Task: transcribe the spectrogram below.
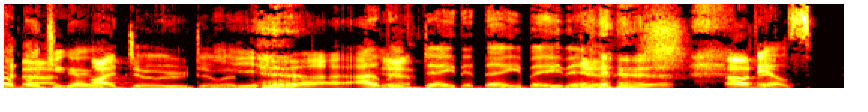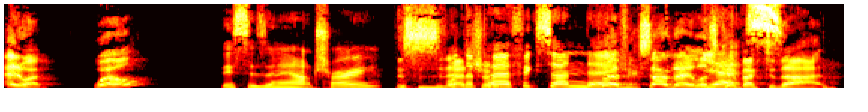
that, or bad. do you go- I do do it. Yeah. I live Yeah. day to day, baby. Yeah. Oh. Feels. Anyway, well, This is an outro. this is an for the perfect Sunday. Perfect Sunday. Let's Yes. get back to that.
